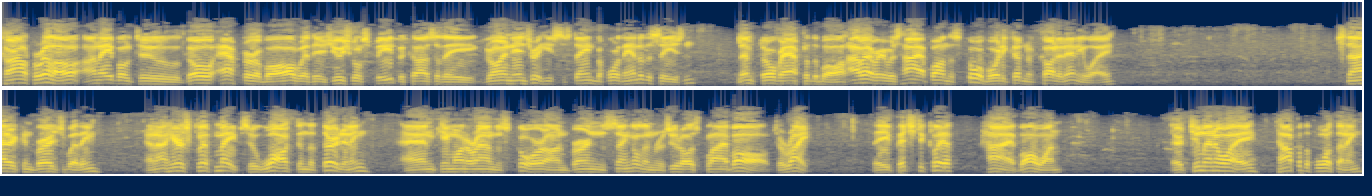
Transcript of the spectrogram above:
Carl Furillo unable to go after a ball with his usual speed because of the groin injury he sustained before the end of the season. Limped over after the ball. However, it was high up on the scoreboard. He couldn't have caught it anyway. Snider converged with him. And now here's Cliff Mapes, who walked in the third inning and came on around to score on Byrne's single and Rizzuto's fly ball to right. They pitched to Cliff, high, ball one. They're two men away, top of the fourth inning.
